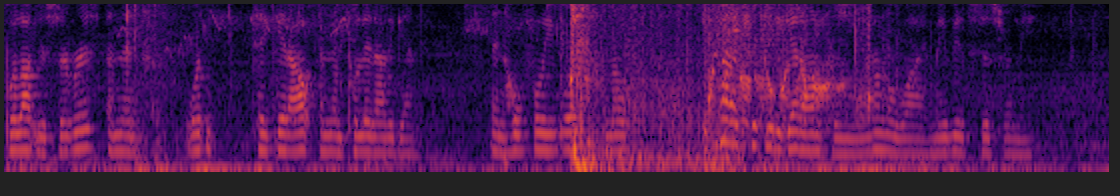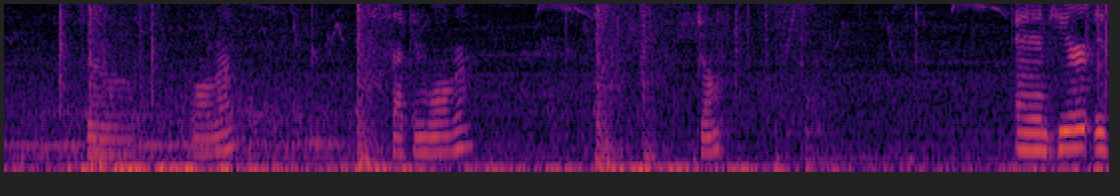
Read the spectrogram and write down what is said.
pull out your Cerberus, and then what, take it out, and then pull it out again and hopefully it works. Nope. It's kind of tricky to get on for me. I don't know why. Maybe it's just for me. So, wall run. Second wall run. Jump. And here is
